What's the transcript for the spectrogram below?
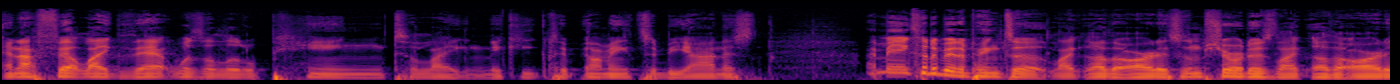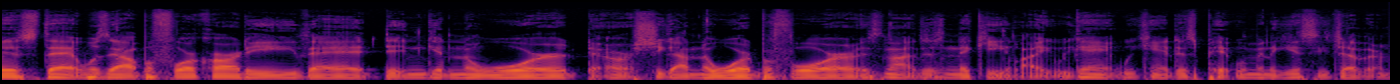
And I felt like that was a little ping to like Nicki. I mean, to be honest, I mean, it could have been a ping to like other artists. I'm sure there's like other artists that was out before Cardi that didn't get an award or she got an award before. It's not just Nicki. Like we can't we can't just pit women against each other.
